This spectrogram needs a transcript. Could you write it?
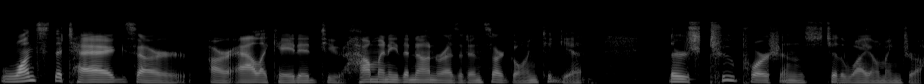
once the tags are are allocated to how many the non-residents are going to get, there's two portions to the Wyoming draw.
